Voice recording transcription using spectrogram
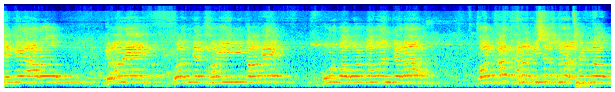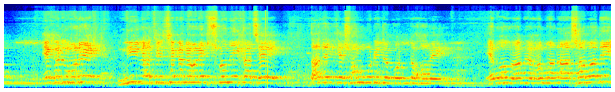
থেকে আরও গ্রামে গঞ্জে ছড়িয়ে দিতে হবে। পূর্ব বর্ধমান জেলা কলকারখানা বিশেষ না থাকলেও এখানে অনেক নীল আছে, সেখানে অনেক শ্রমিক আছে, তাদেরকে সংগঠিত করতে হবে। এবং আমি আমার আশাবাদী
